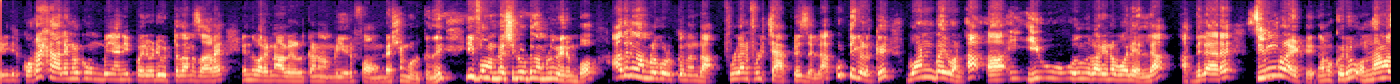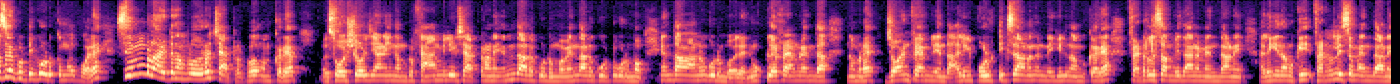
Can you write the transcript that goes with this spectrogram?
എഴുതി കുറേ കാലങ്ങൾക്ക് മുമ്പ് ഞാൻ ഈ പരിപാടി വിട്ടതാണ് സാറേ എന്ന് പറയുന്ന ആളുകൾക്കാണ് നമ്മൾ ഈ ഒരു ഫൗണ്ടേഷൻ കൊടുക്കുന്നത്. ഈ ഫൗണ്ടേഷനിലോട്ട് നമ്മൾ വരുമ്പോൾ അതിൽ നമ്മൾ കൊടുക്കുന്ന എന്താ? ഫുൾ ആൻഡ് ഫുൾ ചാപ്റ്റേഴ്സ് അല്ല. കുട്ടികൾക്ക് വൺ ബൈ വൺ ഈ എന്ന് പറയുന്ന പോലെയല്ല. അതിലേറെ സിമ്പിളായിട്ട് നമുക്കൊരു ഒന്നാം ക്ലാസ്സിലെ കുട്ടിക്ക് കൊടുക്കുന്നത് പോലെ സിമ്പിളായിട്ട് നമ്മൾ ഓരോ ചാപ്റ്റർ ഇപ്പോൾ നമുക്കറിയാം സോഷ്യോളജി ആണെങ്കിൽ നമുക്ക് ഫാമിലി ഒരു ചാപ്റ്റർ ആണ്. എന്താണ് കുടുംബം? എന്താണ് കൂട്ടുകുടുംബം? എന്താണ് അണുകുടുംബം അല്ലെ? ന്യൂക്ലിയർ ഫാമിലി എന്താ? നമ്മുടെ ജോയിന്റ് ഫാമിലി എന്താ? അല്ലെങ്കിൽ പൊളിറ്റിക്സ് ആണെന്നുണ്ടെങ്കിൽ എന്നുണ്ടെങ്കിൽ നമുക്കറിയാം ഫെഡറൽ സംവിധാനം എന്താണ് അല്ലെങ്കിൽ നമുക്ക് ഫെഡറലിസം എന്താണ്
